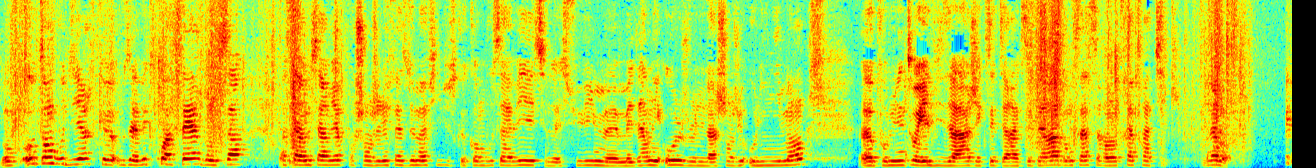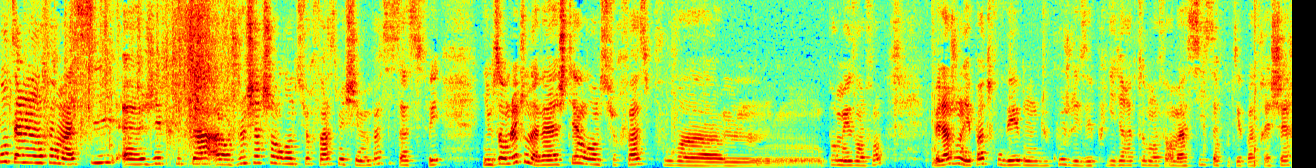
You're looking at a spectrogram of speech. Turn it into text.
Donc autant vous dire que vous avez de quoi faire. Donc ça, ça va me servir pour changer les fesses de ma fille. Puisque comme vous savez, si vous avez suivi mes, derniers hauls, je vais la changer au liniment. Euh, pour lui nettoyer le visage, etc. etc. Donc ça c'est vraiment très pratique. Vraiment. Et pour terminer en pharmacie, euh, j'ai pris ça. Alors je le cherchais en grande surface, mais je sais même pas si ça se fait. Il me semblait que j'en avais acheté en grande surface pour, euh, pour mes enfants. Mais là j'en ai pas trouvé, donc du coup je les ai pris directement en pharmacie, ça coûtait pas très cher.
